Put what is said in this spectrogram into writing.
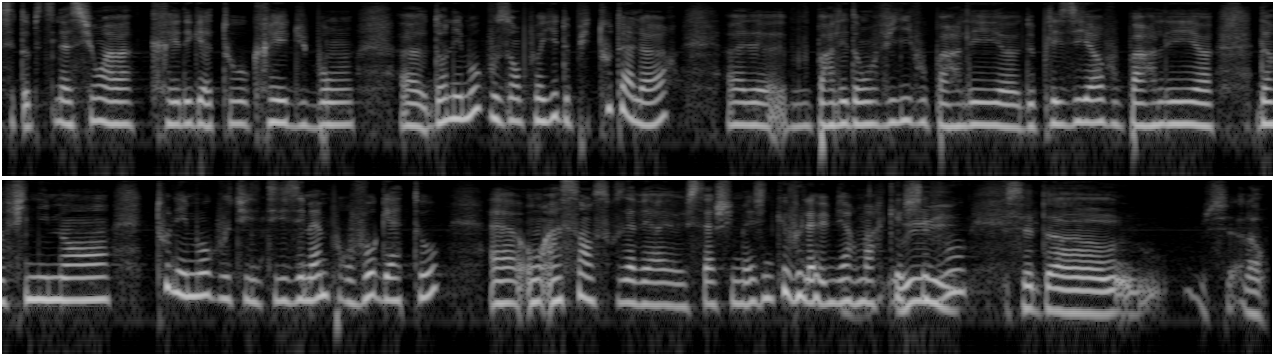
cette obstination à créer des gâteaux, créer du bon. dans les mots que vous employez depuis tout à l'heure, vous parlez d'envie, vous parlez de plaisir, vous parlez d'infiniment. Tous les mots que vous utilisez même pour vos gâteaux ont un sens. Vous avez ça, j'imagine que vous l'avez bien remarqué chez oui. vous. C'est un. Alors,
